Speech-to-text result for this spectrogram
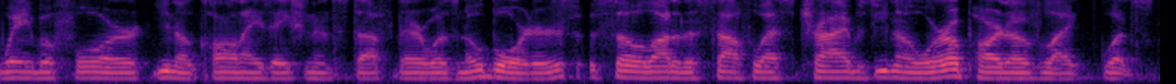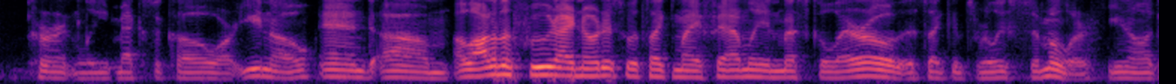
way before you know colonization and stuff there was no borders so a lot of the southwest tribes you know were a part of like what's currently Mexico or you know and um a lot of the food I noticed with like my family in Mescalero it's like it's really similar you know like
